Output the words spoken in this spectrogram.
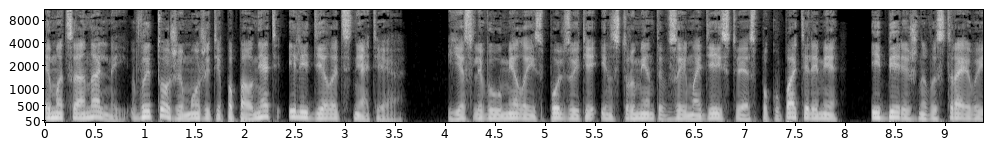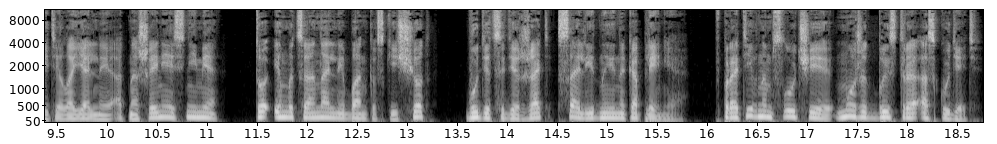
эмоциональный вы тоже можете пополнять или делать снятия. Если вы умело используете инструменты взаимодействия с покупателями и бережно выстраиваете лояльные отношения с ними, то эмоциональный банковский счет будет содержать солидные накопления. В противном случае может быстро оскудеть.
